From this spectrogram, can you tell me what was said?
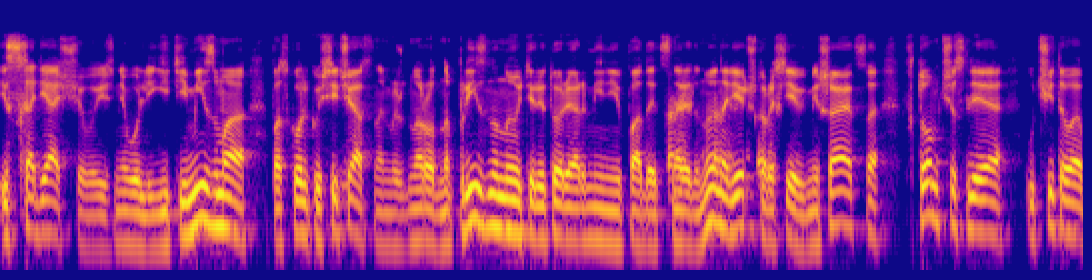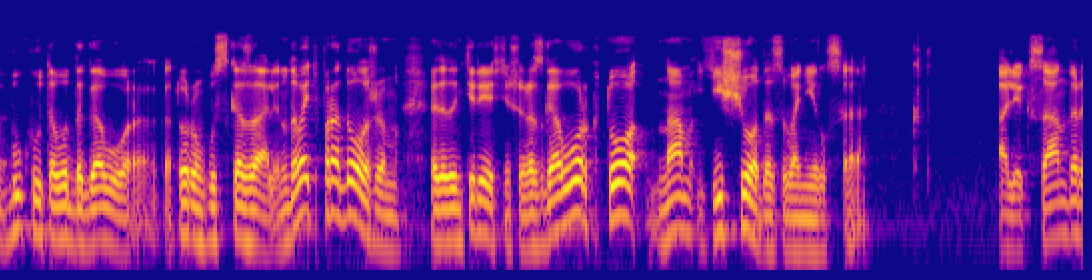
исходящего из него легитимизма, поскольку сейчас на международно признанную территорию Армении падает снаряды. Ну, я надеюсь, что Россия вмешается, в том числе учитывая букву того договора, о котором вы сказали. Ну, давайте продолжим этот интересный интереснейший разговор. Кто нам еще дозвонился? Александр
